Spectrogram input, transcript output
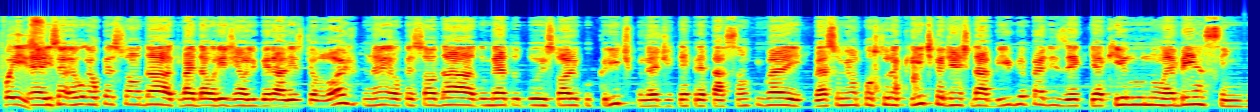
foi isso. É isso é, é o pessoal da que vai dar origem ao liberalismo teológico, né? É o pessoal da, do método histórico crítico, né? De interpretação que vai vai assumir uma postura crítica diante da Bíblia para dizer que aquilo não é bem assim.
